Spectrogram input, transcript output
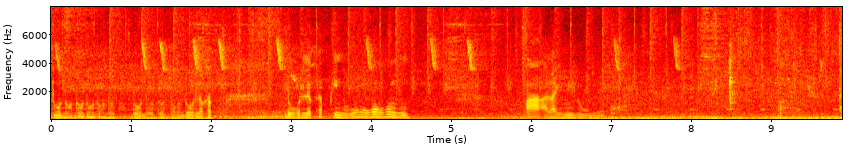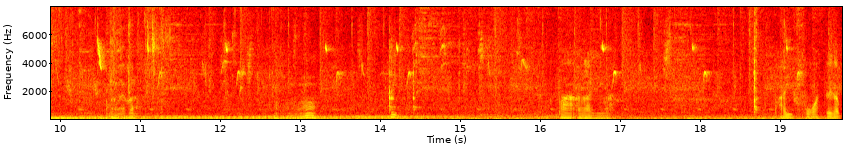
โดนโดนโดนโดนโดนโดนโดนโดนแล้วครับ โดนแล้วครับพี่น้องปลาอะไรไม่รู้อะไรกันปลาอะไรวะไปฟอดเลยครับ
